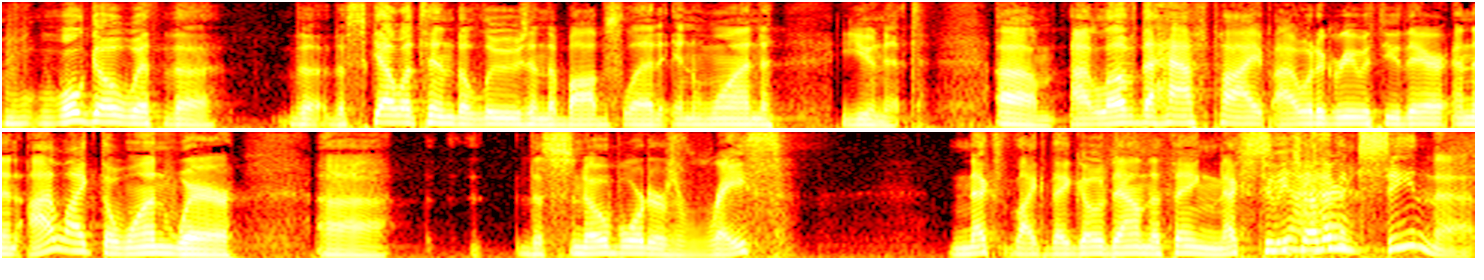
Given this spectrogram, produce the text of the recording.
We'll go with the the the skeleton, the luge, and the bobsled in one unit. Um, I love the half pipe. I would agree with you there. And then I like the one where uh, the snowboarders race next, like they go down the thing next to See, each I other. I haven't seen that.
